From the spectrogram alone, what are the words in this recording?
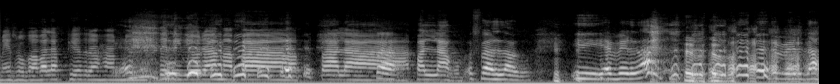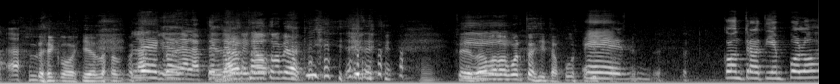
Me robaba, las piedras a mí de mi diorama para pa el lago. Para el lago. Y es verdad. es verdad. Le cogía la, las piedras, las piedras. está otra vez aquí. Se daba la vueltecita. Pues. Eh, contratiempo, los,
